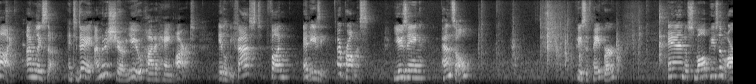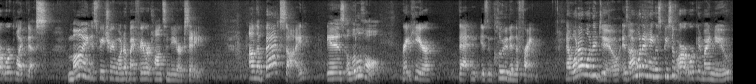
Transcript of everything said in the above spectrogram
Hi, I'm Lisa, and today I'm going to show you how to hang art. It'll be fast, fun, and easy, I promise. Using a pencil, piece of paper, and a small piece of artwork like this. Mine is featuring one of my favorite haunts in New York City. On the back side is a little hole right here that is included in the frame. Now what I want to do is I want to hang this piece of artwork in my new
